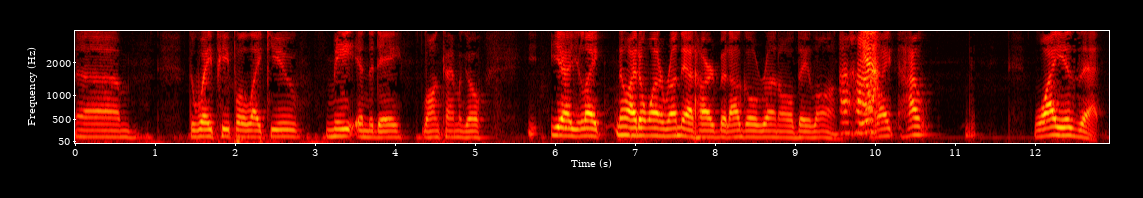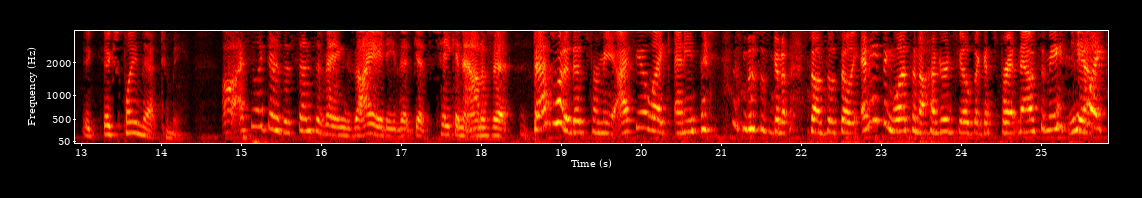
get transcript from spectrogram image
um, the way people like you meet in the day. Long time ago, yeah, you're like, no, I don't want to run that hard, but I'll go run all day long. Uh-huh. Yeah. Right? How? Why is that? I, explain that to me. Uh, I feel like there's a sense of anxiety that gets taken out of it. That's what it is for me. I feel like anything, this is going to sound so silly, anything less than 100 feels like a sprint now to me. Yeah. like,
